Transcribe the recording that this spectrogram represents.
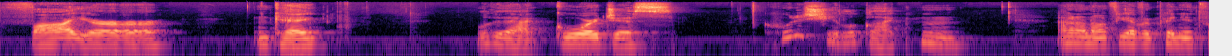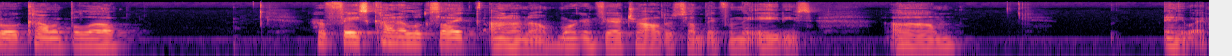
Fire. Okay. Look at that. Gorgeous. Who does she look like? Hmm. I don't know. If you have an opinion, throw a comment below. Her face kind of looks like, I don't know, Morgan Fairchild or something from the 80s. Um, anyway,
